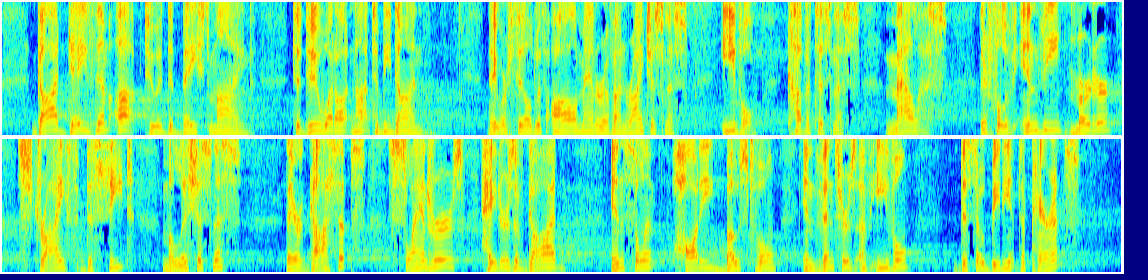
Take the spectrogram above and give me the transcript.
God gave them up to a debased mind to do what ought not to be done. They were filled with all manner of unrighteousness, evil, covetousness, malice. They're full of envy, murder, strife, deceit, maliciousness. They are gossips, slanderers, haters of God, insolent, haughty, boastful, inventors of evil, disobedient to parents,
